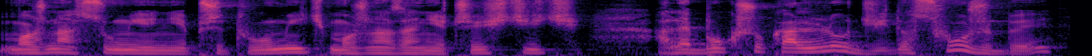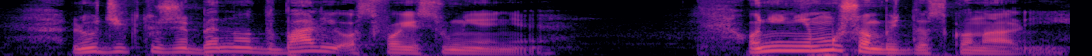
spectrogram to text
można sumienie przytłumić, można zanieczyścić, ale Bóg szuka ludzi do służby, ludzi, którzy będą dbali o swoje sumienie. Oni nie muszą być doskonali.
